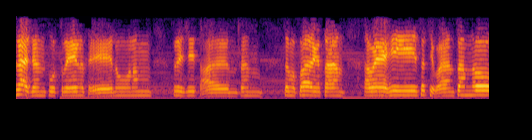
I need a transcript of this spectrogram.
राजन् पुत्रेण ते नूनम् प्रेषितान् समुपागतान्। अवहि सचिवान् तं नो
